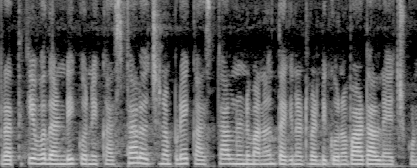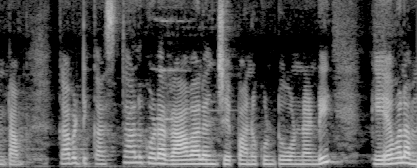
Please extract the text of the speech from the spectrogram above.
బ్రతికివ్వదండి. కొన్ని కష్టాలు వచ్చినప్పుడే కష్టాల నుండి మనం తగినటువంటి గుణపాఠాలు నేర్చుకుంటాం. కాబట్టి కష్టాలు కూడా రావాలని చెప్పి అనుకుంటూ ఉండండి. కేవలం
